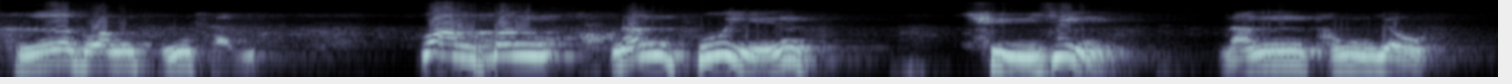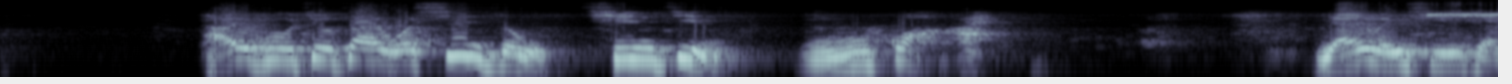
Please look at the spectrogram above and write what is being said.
和光同尘，望风能捕影，曲径能通幽，财富就在我心中亲近无挂碍，言为心声，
